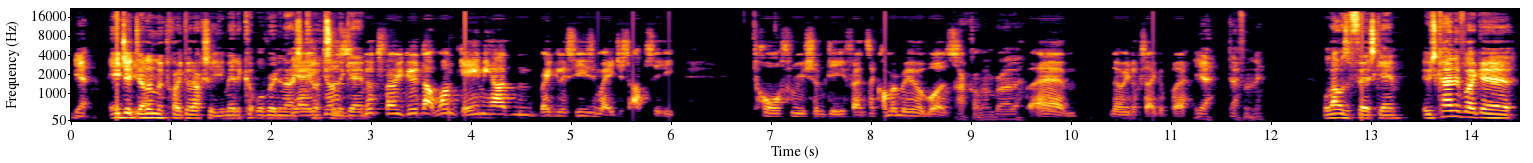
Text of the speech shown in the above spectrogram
Yeah, AJ Yeah. Dillon looked quite good actually. He made a couple of really nice yeah, cuts in the game. He looks very good. That one game he had in the regular season where he just absolutely tore through some defense. I can't remember who it was. I can't remember either. But, um, no, he looks like a good player. Yeah, definitely. Well, that was the first game. It was kind of like a,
